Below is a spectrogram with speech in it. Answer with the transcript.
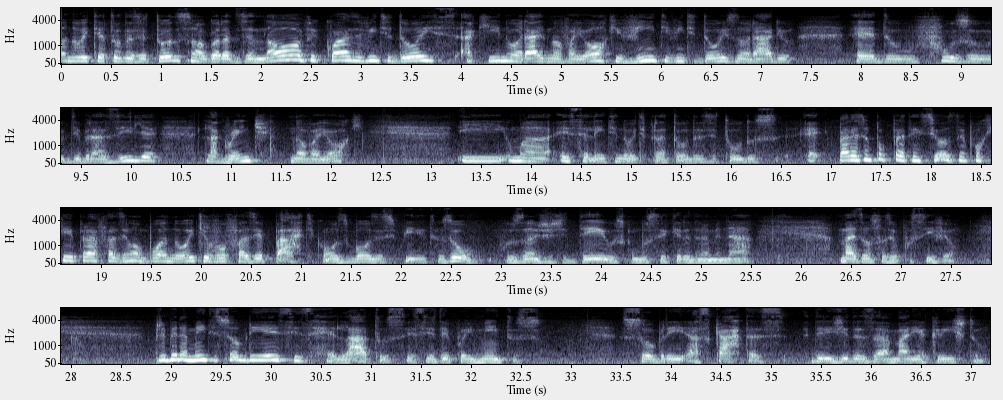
Boa noite a todas e todos. São agora 19, quase 22 aqui no horário de Nova York, 20 e 22 no horário é, do fuso de Brasília, Lagrange, Nova York. E uma excelente noite para todas e todos. É, parece um pouco pretencioso, né? Porque para fazer uma boa noite eu vou fazer parte com os bons espíritos ou os anjos de Deus, como você queira denominar, mas vamos fazer o possível. Primeiramente, sobre esses relatos, esses depoimentos, sobre as cartas dirigidas a Maria Cristo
